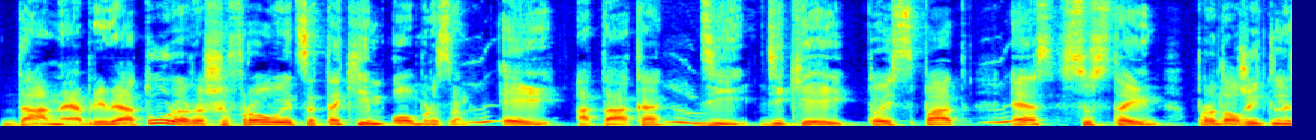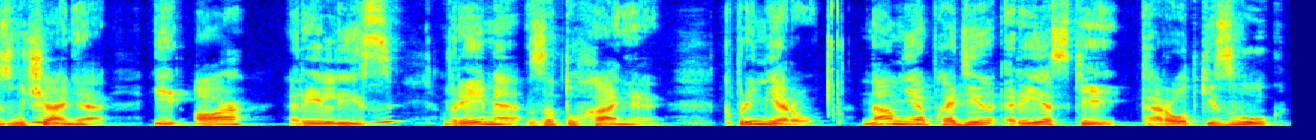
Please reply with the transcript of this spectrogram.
Данная аббревиатура расшифровывается таким образом. A – атака, D – decay, то есть спад, S – sustain – продолжительность звучания и R – release – время затухания. К примеру, нам необходим резкий, короткий звук,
